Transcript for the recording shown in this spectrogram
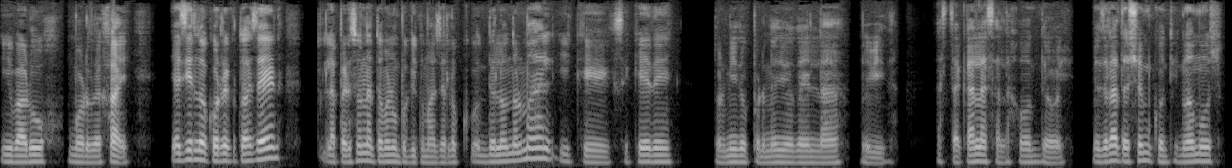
y Baruch Mordejai. Y así es lo correcto hacer. La persona tomar un poquito más de lo, de lo normal y que se quede dormido por medio de la bebida. Hasta acá la salahot de hoy. Mesrat Hashem, continuamos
